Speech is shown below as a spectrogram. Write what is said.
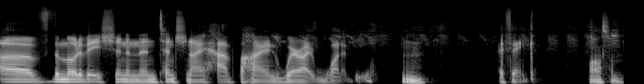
of the motivation and the intention I have behind where I want to be. Hmm. I think. Awesome.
